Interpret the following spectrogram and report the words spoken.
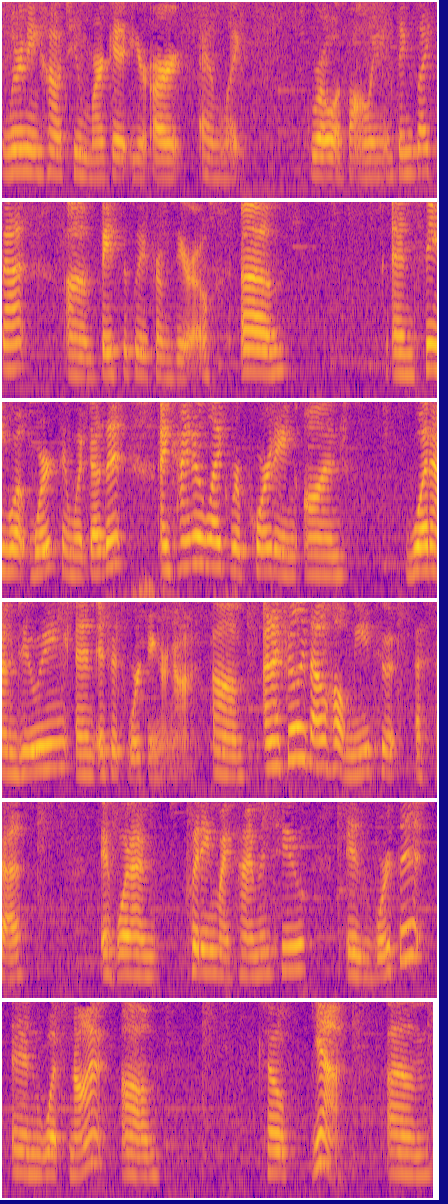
learning how to market your art and like grow a following and things like that, um, basically from zero. Um, and seeing what works and what doesn't, and kind of like reporting on what I'm doing and if it's working or not. Um, and I feel like that'll help me to assess if what I'm putting my time into is worth it and what's not. Um, so yeah, um,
